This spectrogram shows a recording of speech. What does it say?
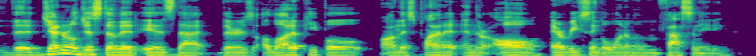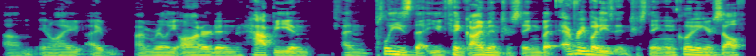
the general gist of it is that there's a lot of people on this planet and they're all every single one of them fascinating. Um, you know I, I i'm really honored and happy and and pleased that you think i'm interesting but everybody's interesting including yourself.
